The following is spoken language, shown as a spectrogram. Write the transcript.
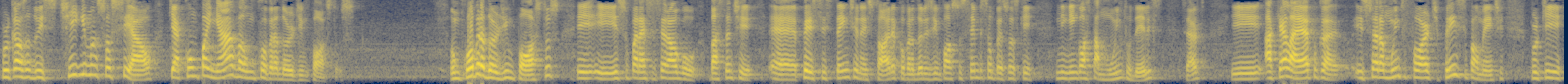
por causa do estigma social que acompanhava um cobrador de impostos um cobrador de impostos, e, e isso parece ser algo bastante é, persistente na história. Cobradores de impostos sempre são pessoas que ninguém gosta muito deles, certo? E aquela época isso era muito forte, principalmente porque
